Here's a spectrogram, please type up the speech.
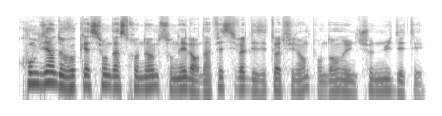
Combien de vocations d'astronomes sont nées lors d'un festival des étoiles filantes pendant une chaude nuit d'été?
